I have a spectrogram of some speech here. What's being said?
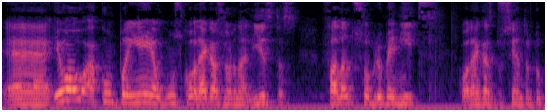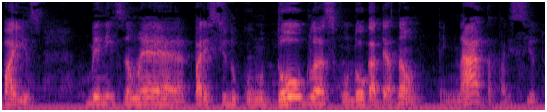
É, eu acompanhei alguns colegas jornalistas falando sobre o Benítez, colegas do centro do país. O Benítez não é parecido com o Douglas, com o Douglas 10, não, não tem nada parecido.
